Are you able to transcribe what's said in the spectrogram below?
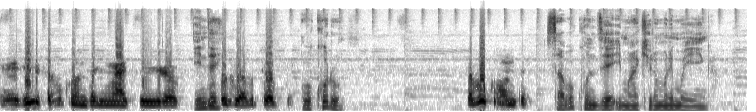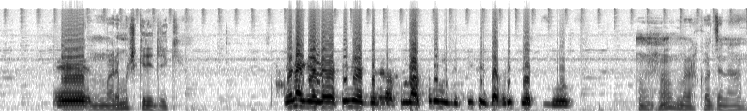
eh je sabukunze imwakiro Inde? umukozi wa butoke bukuru sabukunze sabukunze imwakiro muri muyinga eh. Mwari mushikirije iki je nagira ngo abasingire ku makuru mu gitisiza kuri Facebook. Mhm, murakoze namwe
